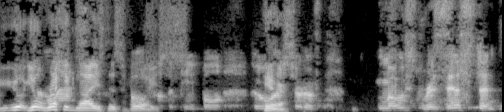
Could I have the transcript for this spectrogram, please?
You, you'll recognize this voice. the people who Here. are sort of most resistant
